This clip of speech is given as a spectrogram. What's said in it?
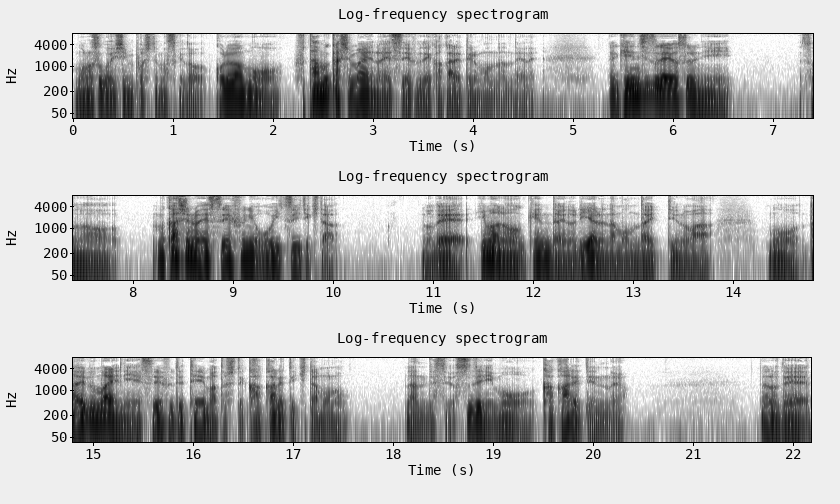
ものすごい進歩してますけど、これはもう、二昔前の SF で書かれてるもんなんだよね。現実が要するに、その、昔の SF に追いついてきたので、今の現代のリアルな問題っていうのは、もうだいぶ前に SF でテーマとして書かれてきたものなんですよ。すでにもう書かれてんのよ。なので、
